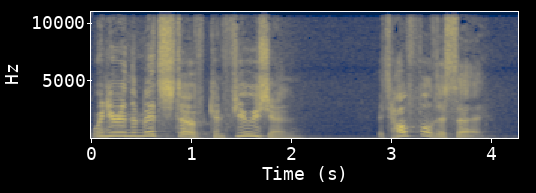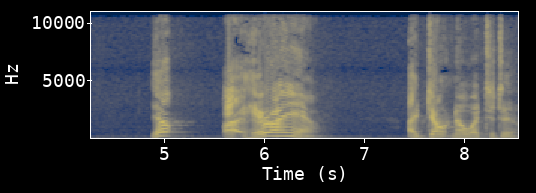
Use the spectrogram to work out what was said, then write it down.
When you're in the midst of confusion, it's helpful to say, Yep, here I am. I don't know what to do.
